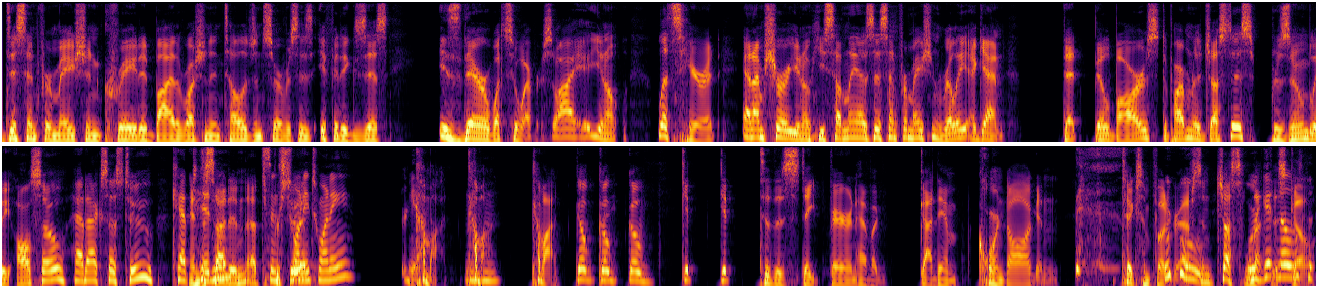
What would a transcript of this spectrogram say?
disinformation created by the Russian intelligence services, if it exists, is there whatsoever. So I, you know, let's hear it. And I'm sure, you know, he suddenly has this information. Really, again, that Bill Barr's Department of Justice presumably also had access to, Kept and hidden decided not to since 2020. Yeah. Come on, come Mhm. on, come on. Go, go, go. Get get to the state fair and have a goddamn corn dog and take some photographs Ooh, and just let this go.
